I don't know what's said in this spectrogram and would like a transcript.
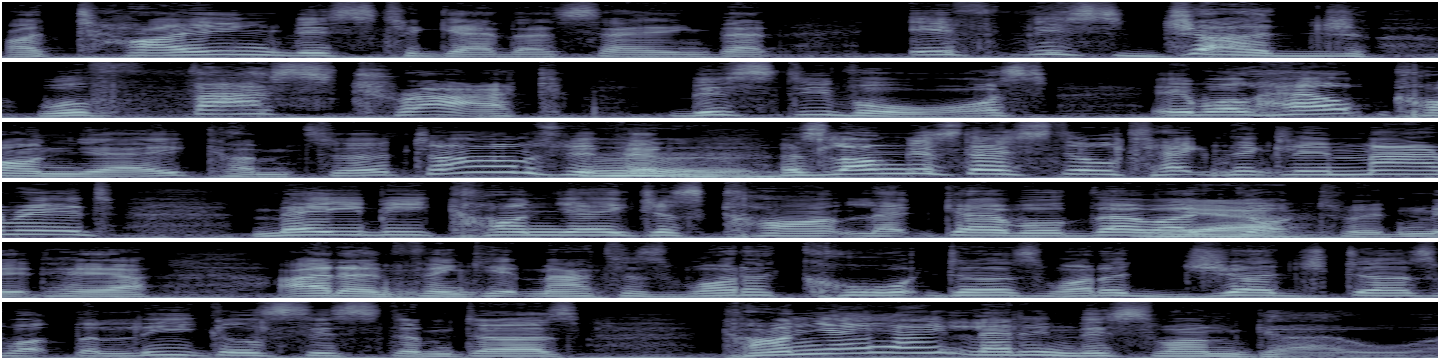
are tying this together, saying that if this judge will fast track this divorce, it will help Kanye come to terms with him. Mm. As long as they're still technically married, maybe Kanye just can't let go. Although I've got to admit here, I don't think it matters what a court does, what a judge does, what the legal system does. Kanye ain't letting this one go.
